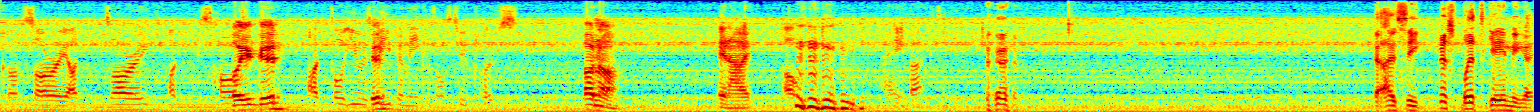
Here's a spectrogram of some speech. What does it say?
god, sorry, I sorry. I, it's hard. Oh, you're good? I thought you was good? beeping me because I was too close. Oh no. Saying hi. Oh, hey, back to you. I see Chris Blitz Gaming.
